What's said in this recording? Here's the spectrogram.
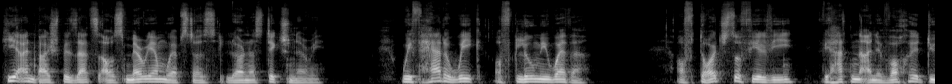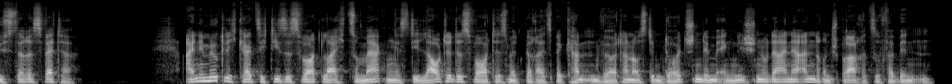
Hier ein Beispielsatz aus Merriam-Webster's Learner's Dictionary. We've had a week of gloomy weather. Auf Deutsch so viel wie wir hatten eine Woche düsteres Wetter. Eine Möglichkeit, sich dieses Wort leicht zu merken, ist die Laute des Wortes mit bereits bekannten Wörtern aus dem Deutschen, dem Englischen oder einer anderen Sprache zu verbinden.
